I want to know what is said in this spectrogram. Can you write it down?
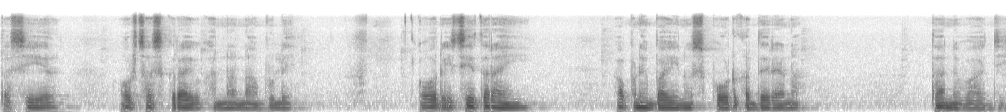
ਤਾਂ ਸ਼ੇਅਰ ਔਰ ਸਬਸਕ੍ਰਾਈਬ ਕਰਨਾ ਨਾ ਭੁੱਲੇ। ਔਰ ਇਸੇ ਤਰ੍ਹਾਂ ਹੀ ਆਪਣੇ ਬਾਈ ਨੂੰ ਸਪੋਰਟ ਕਰਦੇ ਰਹਿਣਾ। ਧੰਨਵਾਦ ਜੀ।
